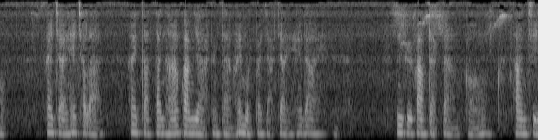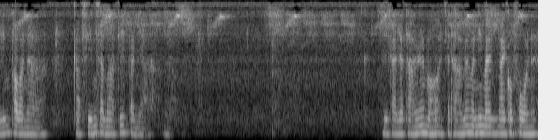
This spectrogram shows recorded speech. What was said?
งบ ให้ใจให้ฉลาด ให้ตัดตัณหาความอยากต่างๆ ให้หมดไปจากใจให้ได้ นี่คือความแตกต่างของทานศีลภาวนากับศีลสมาธิปัญญา มีใครจะถามไหมหมอ จะถามไหมวันนี้ไมโครโฟนนะ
